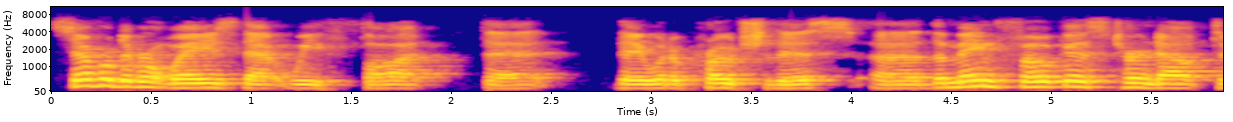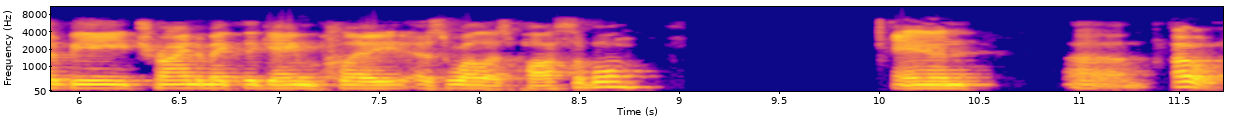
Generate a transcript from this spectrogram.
several different ways that we thought that they would approach this. Uh, the main focus turned out to be trying to make the game play as well as possible. And um, oh,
